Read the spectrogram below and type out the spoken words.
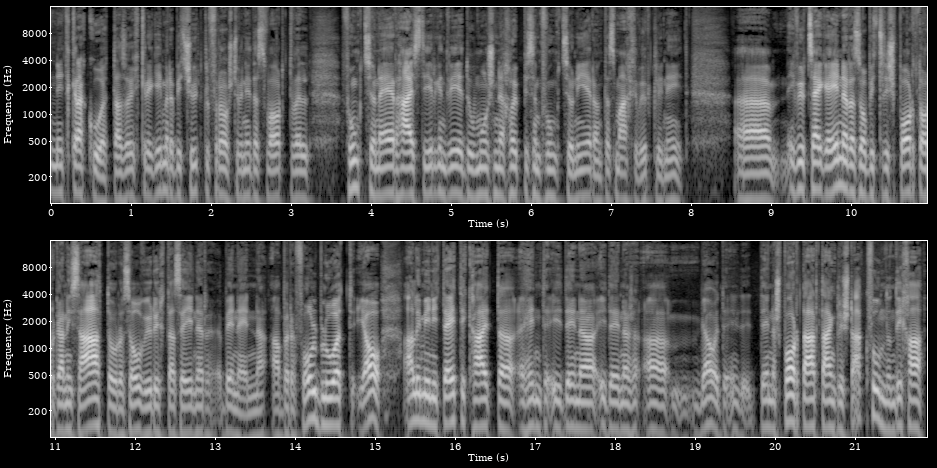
nicht gerade gut. Also ich kriege immer ein bisschen Schüttelfrost, wenn ich das Wort, weil Funktionär heißt irgendwie, du musst nach etwas funktionieren und das mache ich wirklich nicht äh, ich würde sagen, eher so ein bisschen Sportorganisator oder so würde ich das eher benennen. Aber Vollblut, ja, alle meine Tätigkeiten haben in diesen, in äh, ja, in diesen Sportarten eigentlich stattgefunden und ich habe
